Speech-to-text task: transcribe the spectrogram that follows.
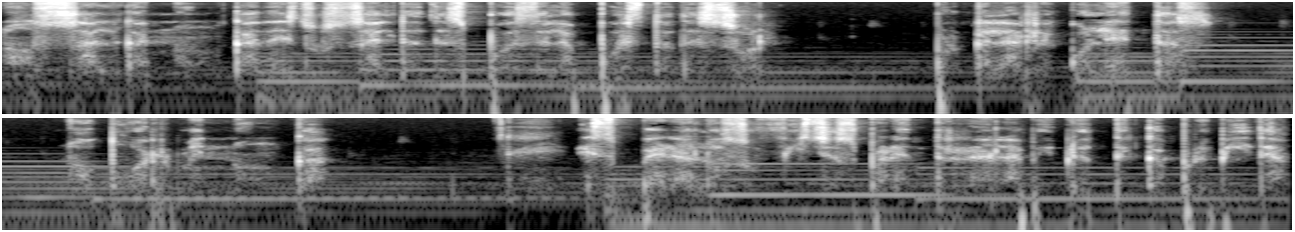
No salga nunca de su celda después de la puesta de sol, porque las recoletas no duermen nunca. Espera los oficios para entrar a la biblioteca prohibida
